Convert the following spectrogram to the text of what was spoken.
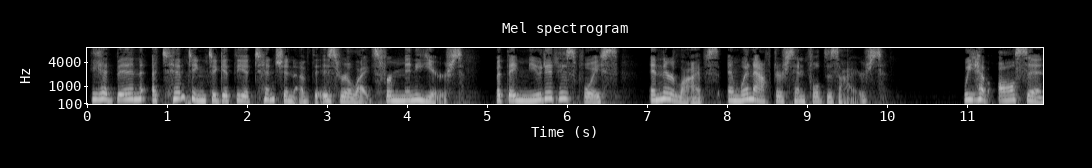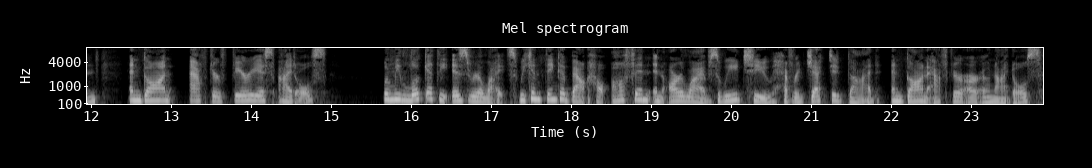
he had been attempting to get the attention of the Israelites for many years, but they muted his voice in their lives and went after sinful desires. We have all sinned and gone after various idols. When we look at the Israelites, we can think about how often in our lives we too have rejected God and gone after our own idols.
